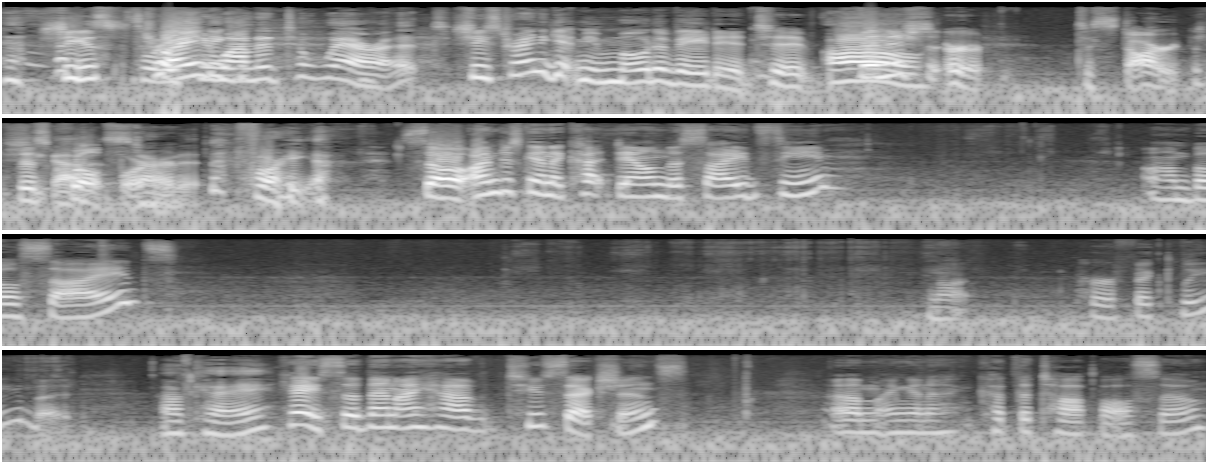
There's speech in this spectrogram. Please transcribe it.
She's That's the way trying she to wanted to wear it. she's trying to get me motivated to Oh. finish or to start this quilt for for you. So I'm just going to cut down the side seam. On both sides. Not perfectly, but Okay. okay. So then I have two sections. Um, I'm going to cut the top also.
